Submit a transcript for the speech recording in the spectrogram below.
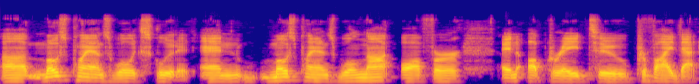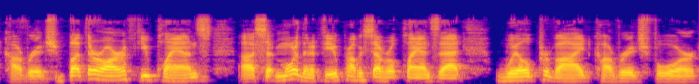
Uh, most plans will exclude it, and most plans will not offer an upgrade to provide that coverage. But there are a few plans, uh, more than a few, probably several plans that will provide coverage for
